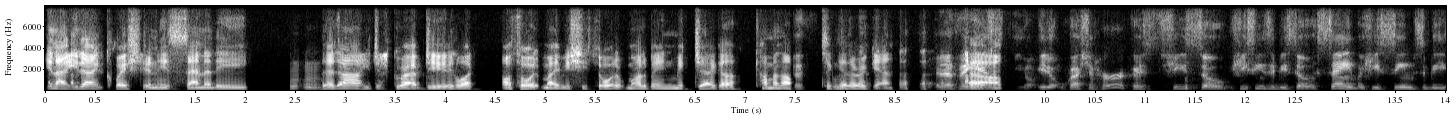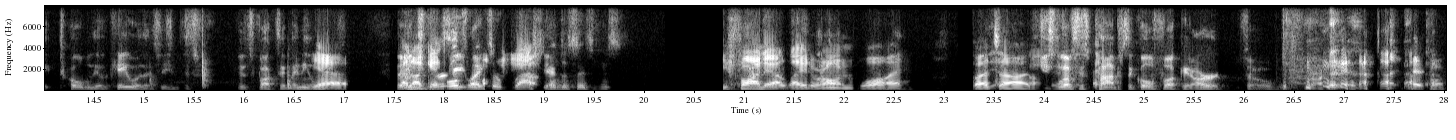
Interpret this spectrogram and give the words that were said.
you know, you don't question his sanity that uh, he just grabbed you. Like I thought maybe she thought it might have been Mick Jagger coming up together again. And the thing Um, is, you don't, you don't question her because she's so she seems to be so sane, but she seems to be totally okay with it. She just just fucks him anyway. Yeah. But And I it's guess very, it's like rational yeah. decisions. You find out later on why, but uh, She just loves his popsicle fucking art. So it's rock and roll.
